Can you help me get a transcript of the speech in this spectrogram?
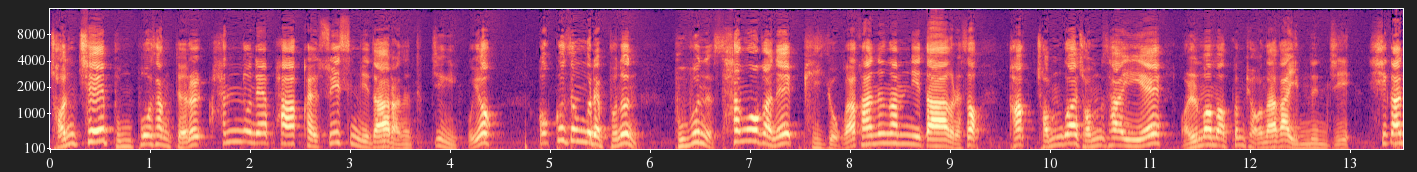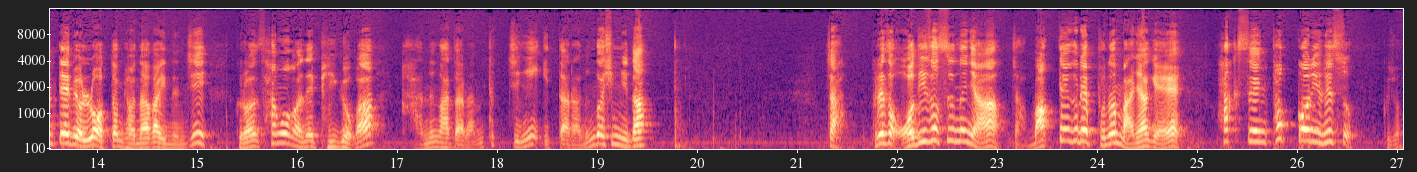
전체의 분포 상태를 한눈에 파악할 수 있습니다. 라는 특징이 있고요. 꺾은선 그래프는 부분 상호 간의 비교가 가능합니다. 그래서 각 점과 점 사이에 얼마만큼 변화가 있는지 시간대별로 어떤 변화가 있는지 그런 상호 간의 비교가 가능하다라는 특징이 있다라는 것입니다. 자, 그래서 어디서 쓰느냐? 자, 막대 그래프는 만약에 학생 턱걸이 횟수, 그죠?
